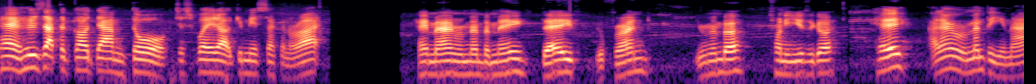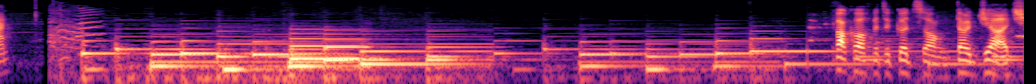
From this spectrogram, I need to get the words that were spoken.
Hey, who's at the goddamn door? Just wait up, give me a second, alright? Hey man, remember me? Dave, your friend? You remember? 20 years ago? Hey, I don't remember you, man. Fuck off, it's a good song. Don't judge.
